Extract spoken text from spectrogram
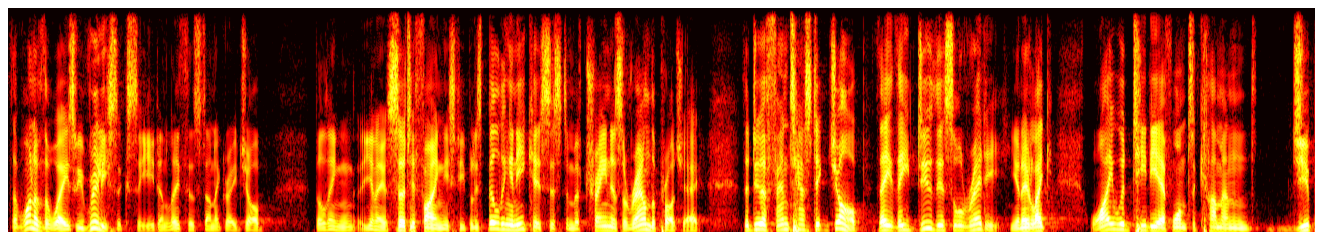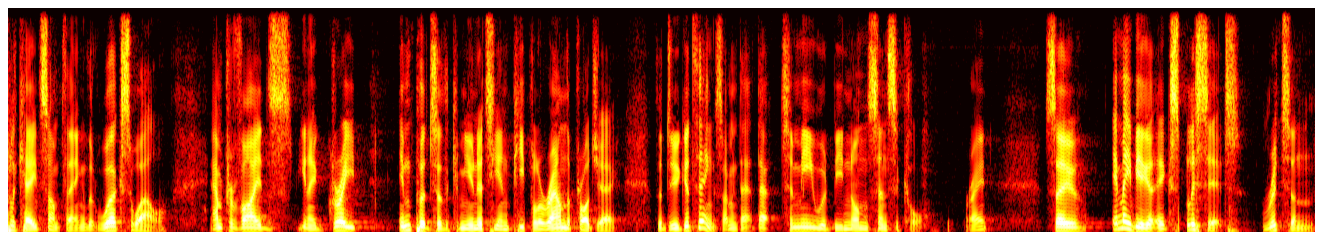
that one of the ways we really succeed, and Lothar's done a great job building, you know, certifying these people, is building an ecosystem of trainers around the project that do a fantastic job. They, they do this already. You know, like, why would TDF want to come and duplicate something that works well and provides, you know, great input to the community and people around the project that do good things? I mean, that, that to me would be nonsensical, right? So it may be an explicit, written,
